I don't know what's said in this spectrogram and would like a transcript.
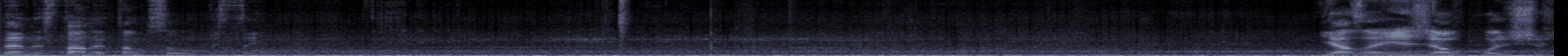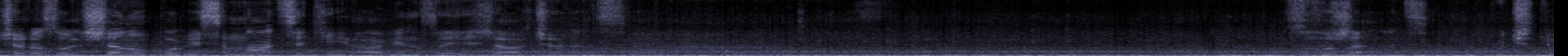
Де не стане, там все обіцяє. Я заїжджав в Польщу через Ольшину по 18, а він заїжджав через е, Звожелець по 4.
